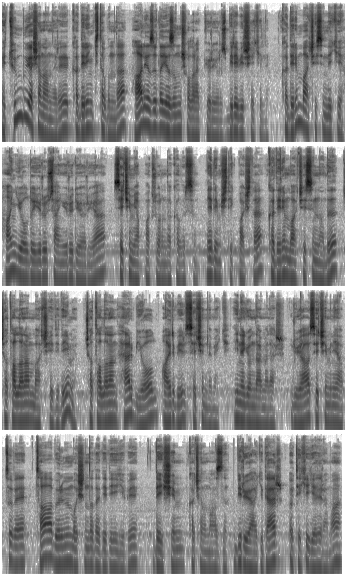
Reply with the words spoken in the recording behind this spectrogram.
Ve tüm bu yaşananları kaderin kitabında hali hazırda yazılmış olarak görüyoruz birebir şekilde. Kaderin bahçesindeki hangi yolda yürürsen yürü diyor ya, seçim yapmak zorunda kalırsın. Ne demiştik başta? Kaderin bahçesinin adı çatallanan bahçeydi değil mi? Çatallanan her bir yol ayrı bir seçim demek. Yine göndermeler. Rüya seçimini yaptı ve ta bölümün başında da dediği gibi değişim kaçınılmazdı. Bir rüya gider, öteki gelir ama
